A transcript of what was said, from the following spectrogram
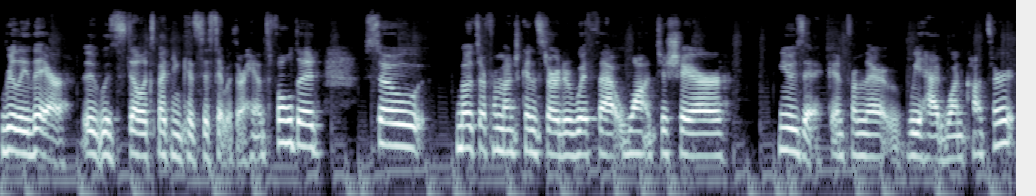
really there. It was still expecting kids to sit with their hands folded. So Mozart for Munchkin started with that want to share music. And from there, we had one concert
